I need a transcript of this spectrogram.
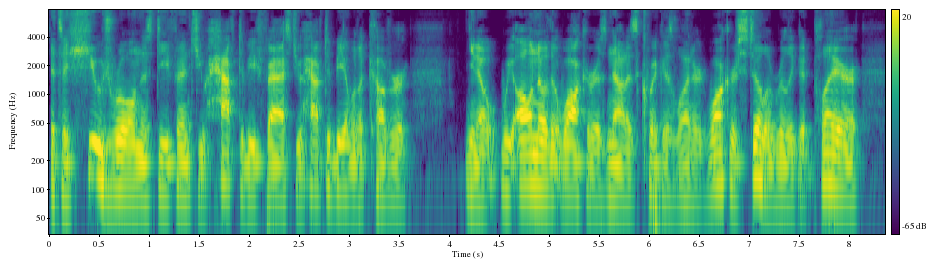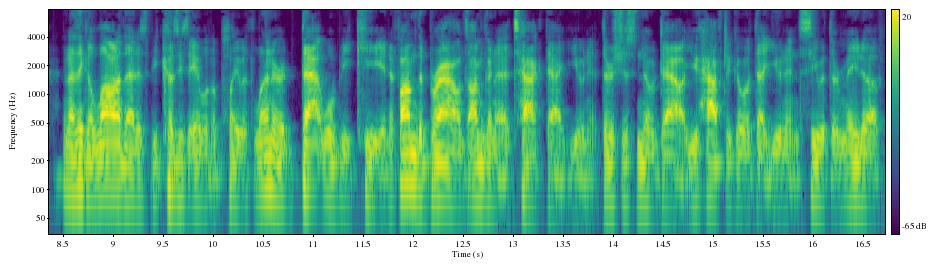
it's a huge role in this defense. You have to be fast. You have to be able to cover you know, we all know that Walker is not as quick as Leonard. Walker's still a really good player, and I think a lot of that is because he's able to play with Leonard. That will be key. And if I'm the Browns, I'm going to attack that unit. There's just no doubt. You have to go with that unit and see what they're made of.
